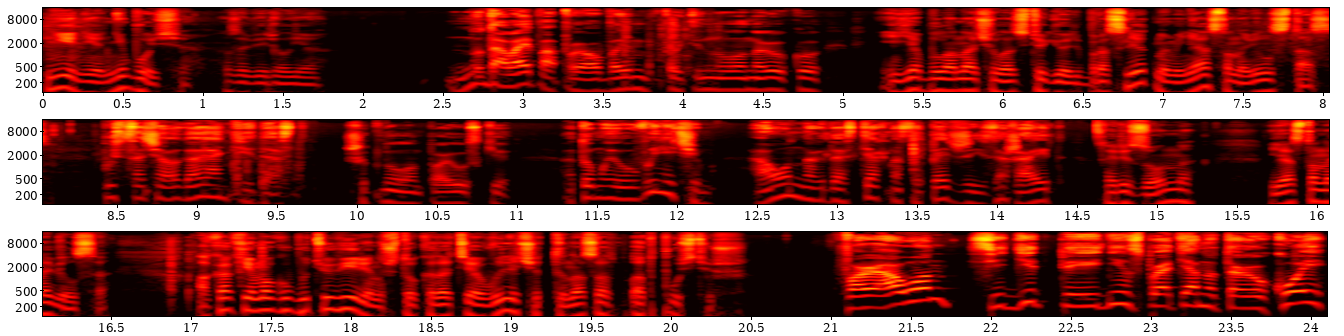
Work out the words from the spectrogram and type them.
«Не-не, не бойся», — заверил я. «Ну, давай попробуем», — протянул он руку. И я было начал отстегивать браслет, но меня остановил Стас. «Пусть сначала гарантии даст», — шепнул он по-русски. «А то мы его вылечим, а он на гостях нас опять же и зажает». «Резонно». Я остановился. А как я могу быть уверен, что когда тебя вылечат, ты нас отпустишь? Фараон сидит перед ним с протянутой рукой,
